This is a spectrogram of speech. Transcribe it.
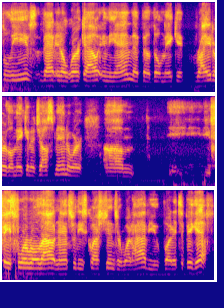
believes that it'll work out in the end that they'll, they'll make it right or they'll make an adjustment or um, phase four roll out and answer these questions or what have you but it's a big if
